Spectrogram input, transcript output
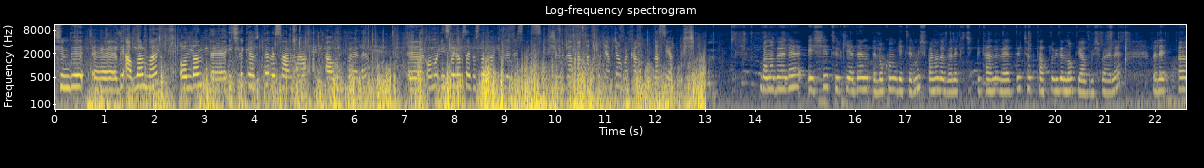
Şimdi e, bir ablam var. Ondan e, içli köfte ve sarma aldık böyle. E, onu Instagram sayfasında takip edebilirsiniz. Şimdi birazdan tadımlık yapacağım. Bakalım nasıl yapmış. Bana böyle eşi Türkiye'den lokum getirmiş. Bana da böyle küçük bir tane verdi. Çok tatlı bir de not yazmış böyle. Böyle aa,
